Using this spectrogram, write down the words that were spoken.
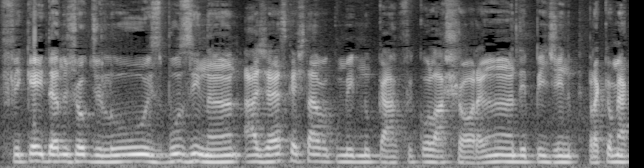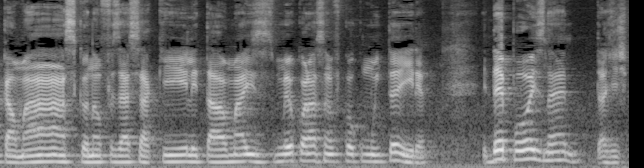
fiquei dando jogo de luz, buzinando. A Jéssica estava comigo no carro, ficou lá chorando e pedindo para que eu me acalmasse, que eu não fizesse aquilo e tal, mas meu coração ficou com muita ira. E depois, né, a gente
